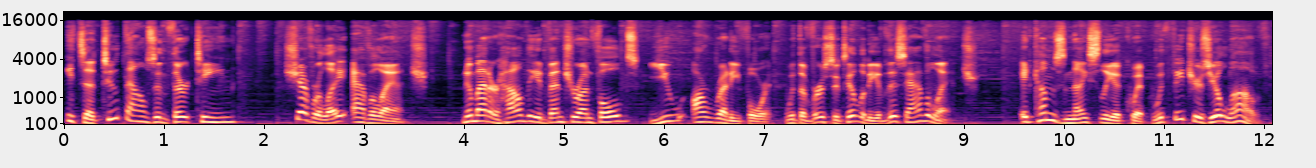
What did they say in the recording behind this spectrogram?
It's a 2013 Chevrolet Avalanche. No matter how the adventure unfolds, you are ready for it with the versatility of this Avalanche. It comes nicely equipped with features you'll love.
